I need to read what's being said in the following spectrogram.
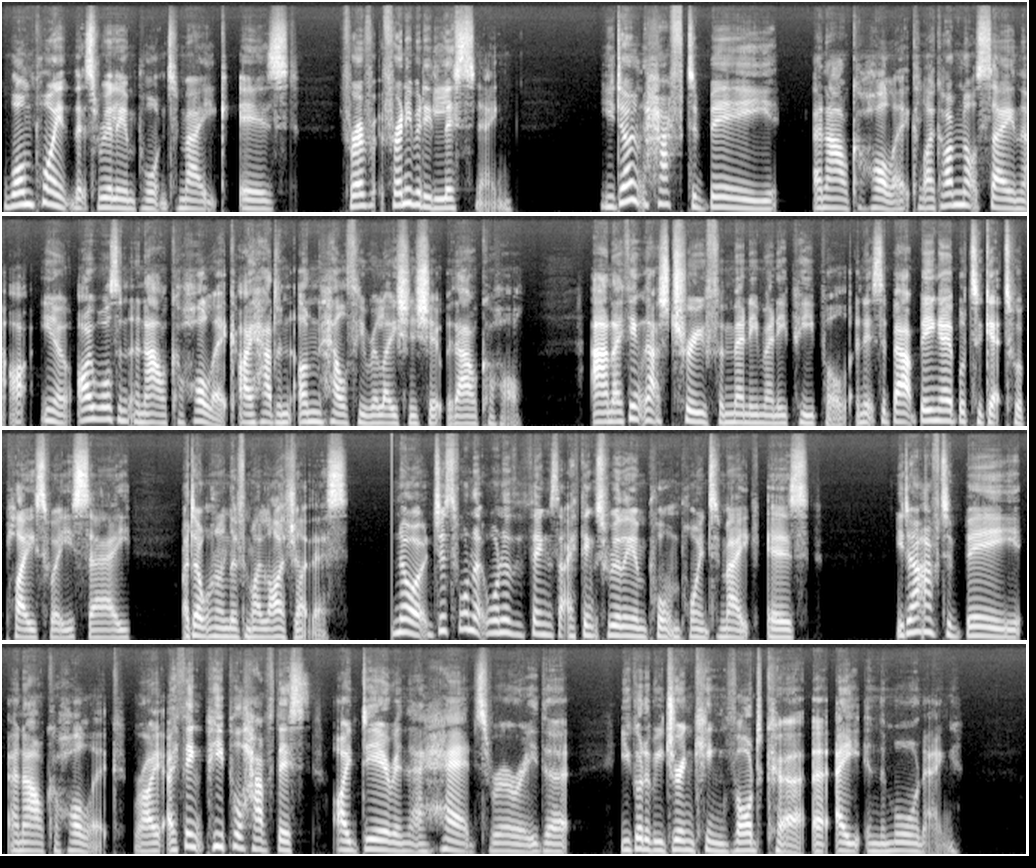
one point that's really important to make is for ev- for anybody listening, you don't have to be an alcoholic. Like I'm not saying that I, you know, I wasn't an alcoholic. I had an unhealthy relationship with alcohol. And I think that's true for many, many people. And it's about being able to get to a place where you say, I don't want to live my life like this. No, just one, one of the things that I think is really important point to make is you don't have to be an alcoholic, right? I think people have this idea in their heads, Rory, that you got to be drinking vodka at eight in the morning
